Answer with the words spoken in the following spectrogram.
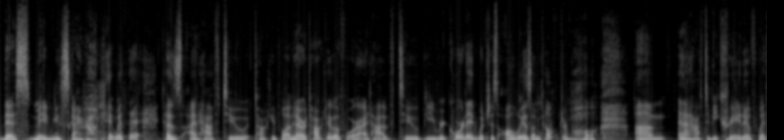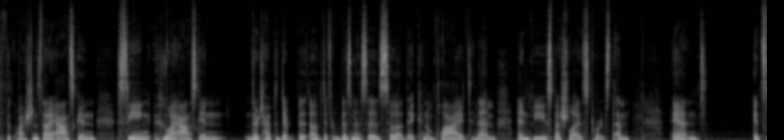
this made me skyrocket with it cuz I'd have to talk to people I've never talked to before. I'd have to be recorded, which is always uncomfortable. Um, and I have to be creative with the questions that I ask and seeing who I ask and their types of, di- of different businesses so that they can apply to them and be specialized towards them. And it's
